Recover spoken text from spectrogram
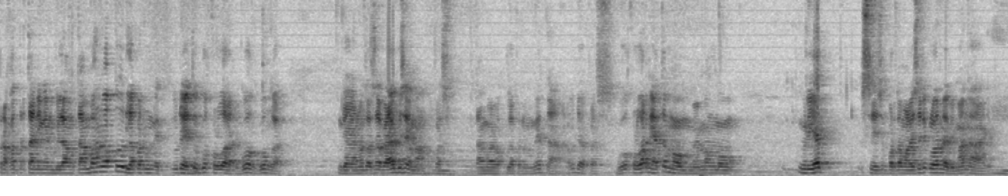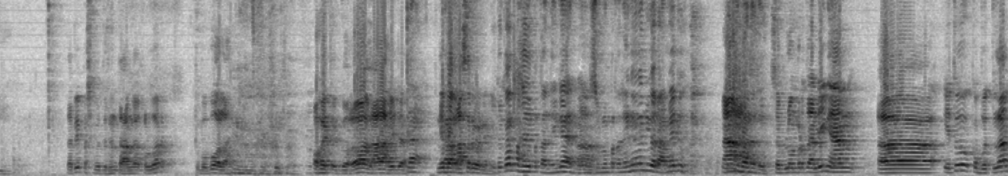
perangkat pertandingan bilang tambahan waktu 8 menit. Udah itu gua keluar. Gua gua nggak nggak nonton sampai habis emang. Pas tambah waktu 8 menit nah udah pas gua keluar ternyata mau memang mau ngelihat si supporter Malaysia ini keluar dari mana gitu. Hmm. Tapi pas gue turun tangga keluar kebobolan. oh itu gol. Oh kalah udah. Nah, ini bakal seru nih. Itu kan pas hari pertandingan. Yang Ah. sebelum pertandingan kan juga rame tuh. Itu Nah, gimana tuh? sebelum pertandingan eh, itu kebetulan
